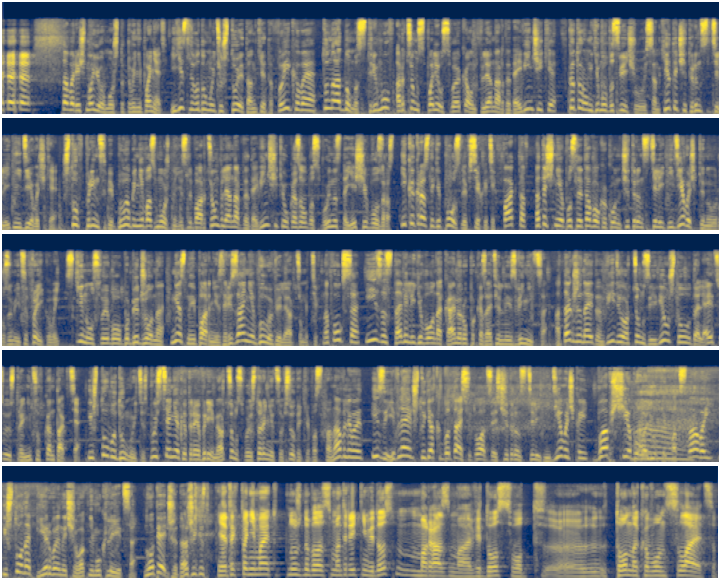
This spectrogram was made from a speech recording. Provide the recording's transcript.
товарищ майор может этого не понять. Если вы думаете, что эта анкета фейковая, то на одном из стримов Артем спалил свой аккаунт в Леонардо да Винчике, в котором ему высвечивалась анкета 14-летней девочки. Что, в принципе, было бы невозможно, если бы Артем в Леонардо да Винчике указал бы свой настоящий возраст. И как раз таки после всех этих фактов, а точнее после того, как он 14-летней девочке, ну, разумеется, фейковой, скинул своего Бобиджона, местные парни из Рязани выловили Артема Технофокса и заставили его на камеру показательно извиниться. А также на этом видео Артем заявил, что удаляет свою страницу ВКонтакте. И что вы думаете, спустя некоторое время Артем свою страницу все-таки восстанавливает и заявляет, что якобы та ситуация с 14-летней девочкой вообще была лютой подставой и что она первая начала к нему клеиться. Но опять же, даже если Я так понимаю, тут нужно было смотреть не видос Маразма, а видос вот э, то, на кого он ссылается.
